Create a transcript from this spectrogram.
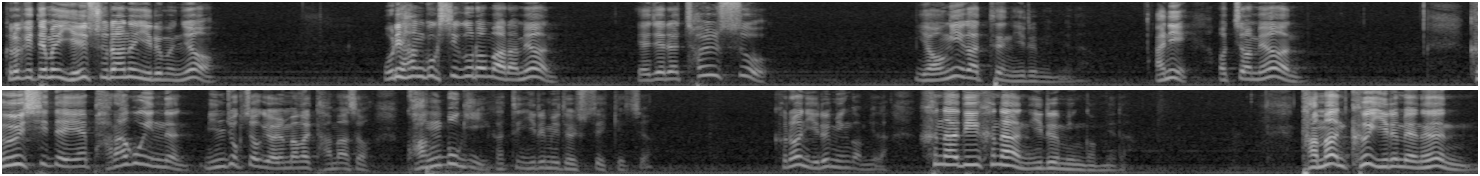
그렇기 때문에 예수라는 이름은요. 우리 한국식으로 말하면 예전에 철수, 영희 같은 이름입니다. 아니 어쩌면 그 시대에 바라고 있는 민족적 열망을 담아서 광복이 같은 이름이 될 수도 있겠죠. 그런 이름인 겁니다. 흔하디 흔한 이름인 겁니다. 다만 그 이름에는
